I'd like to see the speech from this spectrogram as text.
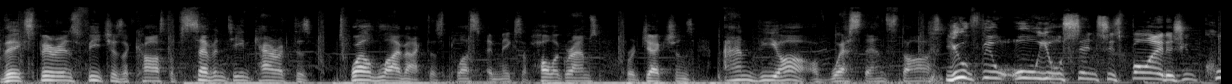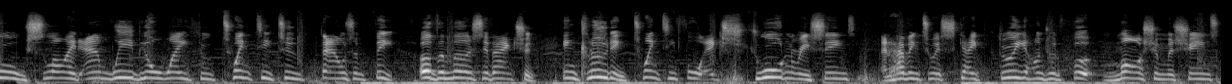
The experience features a cast of 17 characters, 12 live actors, plus a mix of holograms, projections, and VR of West End stars. You'll feel all your senses fired as you crawl, slide, and weave your way through 22,000 feet of immersive action including 24 extraordinary scenes and having to escape 300 foot Martian machines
